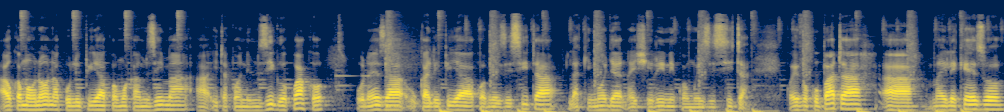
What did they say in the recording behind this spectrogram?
Au kama unaona kulipia kwa mwaka mzima uh, itakuwa ni mzigo kwako unaweza ukalipia kwa miezi sita laki moja na ishirini kwa mwezi sita. Kwa hivyo kupata uh, maelekezo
